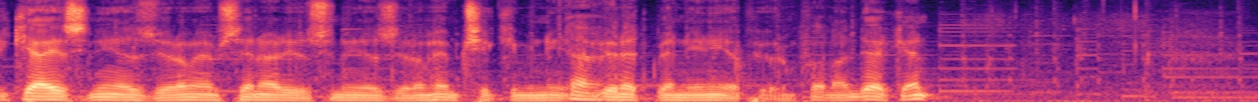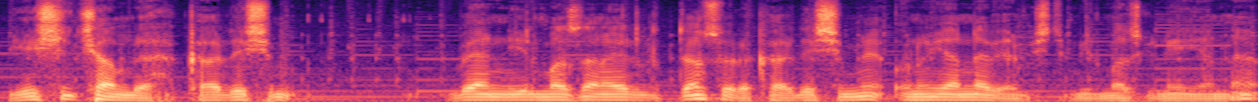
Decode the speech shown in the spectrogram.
hikayesini yazıyorum, hem senaryosunu yazıyorum, hem çekimini, Evet. yönetmenliğini yapıyorum falan derken Yeşilçam'da kardeşim ben Yılmaz'dan ayrıldıktan sonra kardeşimi onun yanına vermiştim. Yılmaz Güney'in yanına.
